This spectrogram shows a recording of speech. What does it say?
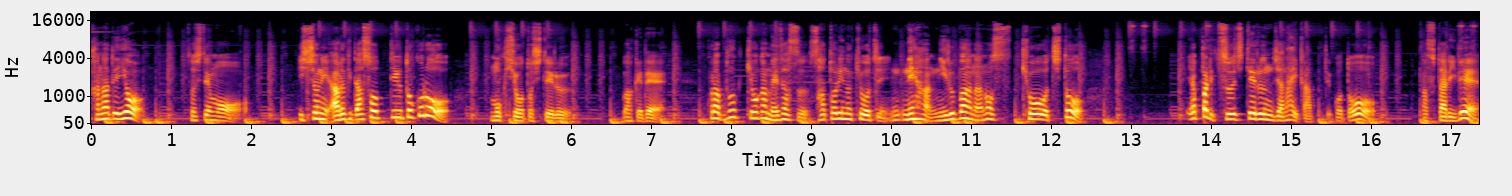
奏でようそしてもう一緒に歩き出そうっていうところを目標としているわけでこれは仏教が目指す悟りの境地涅槃ニルバーナの境地とやっぱり通じてるんじゃないかってことを、まあ、2人で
